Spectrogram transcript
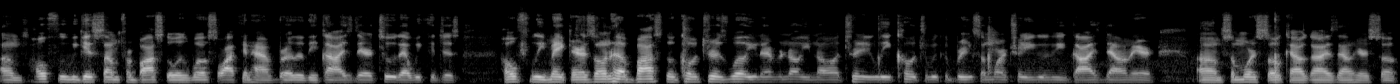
Um, hopefully, we get some from Bosco as well, so I can have brotherly guys there too that we could just hopefully make Arizona a Bosco culture as well. You never know, you know, a Trinity League culture. We could bring some more Trinity League guys down there um, some more SoCal guys down here. So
